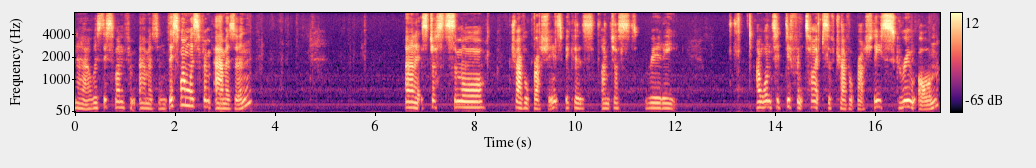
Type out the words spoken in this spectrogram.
Now, was this one from Amazon? This one was from Amazon. And it's just some more travel brushes because I'm just really I wanted different types of travel brush these screw on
